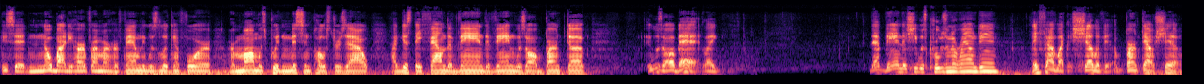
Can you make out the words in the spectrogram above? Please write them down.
He said nobody heard from her. Her family was looking for her. Her mom was putting missing posters out. I guess they found the van. The van was all burnt up. It was all bad. Like that van that she was cruising around in, they found like a shell of it, a burnt out shell.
